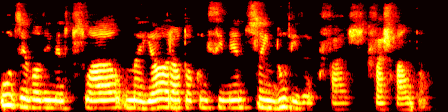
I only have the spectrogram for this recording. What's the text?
o desenvolvimento pessoal, maior autoconhecimento, sem dúvida que faz, que faz falta.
